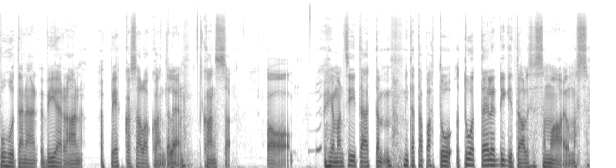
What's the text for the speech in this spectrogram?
puhuu tänään vieraan Pekka Salokanteleen kanssa hieman siitä, että mitä tapahtuu tuotteille digitaalisessa maailmassa.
